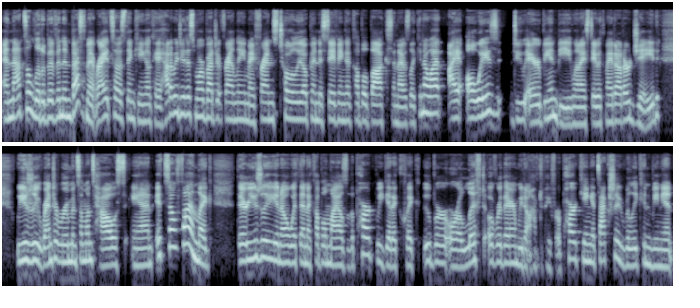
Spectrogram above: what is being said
And that's a little bit of an investment, right? So I was thinking, okay, how do we do this more budget friendly? My friend's totally open to saving a couple bucks. And I was like, you know what? I always do Airbnb when I stay with my daughter, Jade. We usually rent a room in someone's house and it's so fun. Like they're usually, you know, within a couple miles of the park. We get a quick Uber or a Lyft over there and we don't have to pay for parking. It's actually really convenient.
